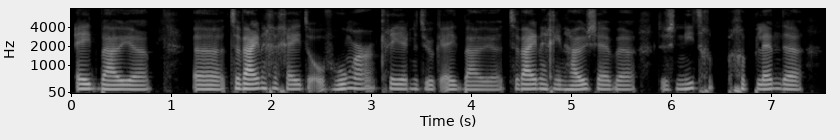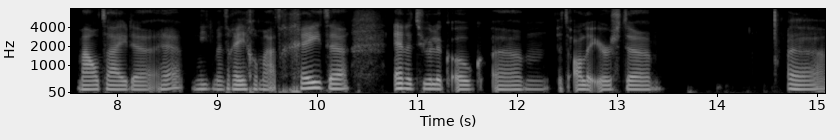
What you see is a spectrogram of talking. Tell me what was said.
eetbuien. Uh, te weinig gegeten of honger creëert natuurlijk eetbuien. Te weinig in huis hebben, dus niet geplande maaltijden, hè, niet met regelmaat gegeten. En natuurlijk ook um, het allereerste uh,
